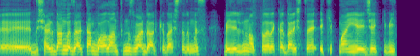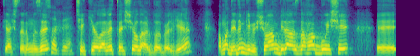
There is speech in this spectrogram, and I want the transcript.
Ee, dışarıdan da zaten bağlantımız vardı arkadaşlarımız. Belirli noktalara kadar işte ekipman, yiyecek gibi ihtiyaçlarımızı Tabii. çekiyorlar ve taşıyorlardı o bölgeye. Ama dediğim gibi şu an biraz daha bu işi e,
